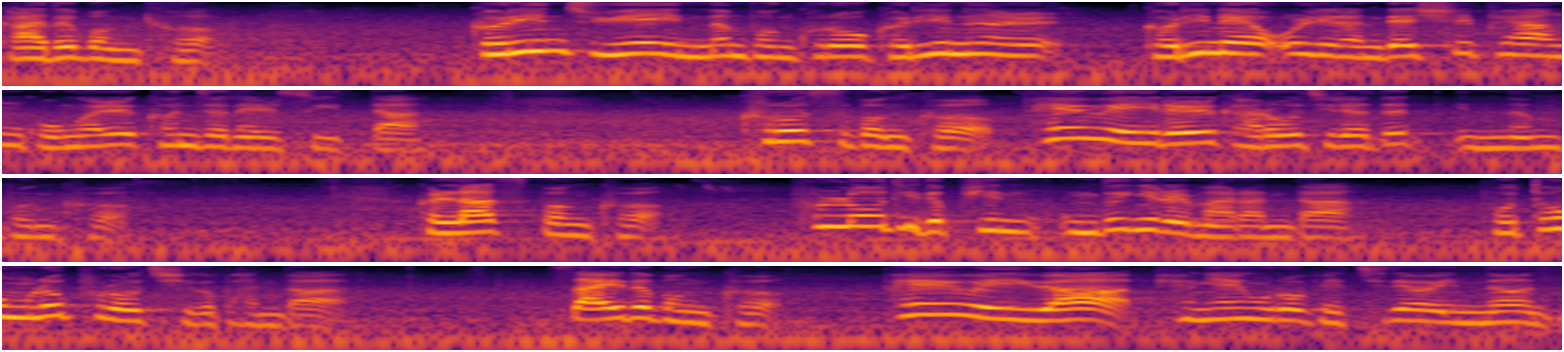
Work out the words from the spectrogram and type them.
가드 벙커. 그린 주위에 있는 벙커로 그린을 그린에 올리는데 실패한 공을 건져낼 수 있다. 크로스 벙커, 페웨이를 가로지르듯 있는 벙커. 글라스 벙커, 풀로 뒤덮인 웅덩이를 말한다. 보통 러프로 취급한다. 사이드 벙커, 페웨이와 평행으로 배치되어 있는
